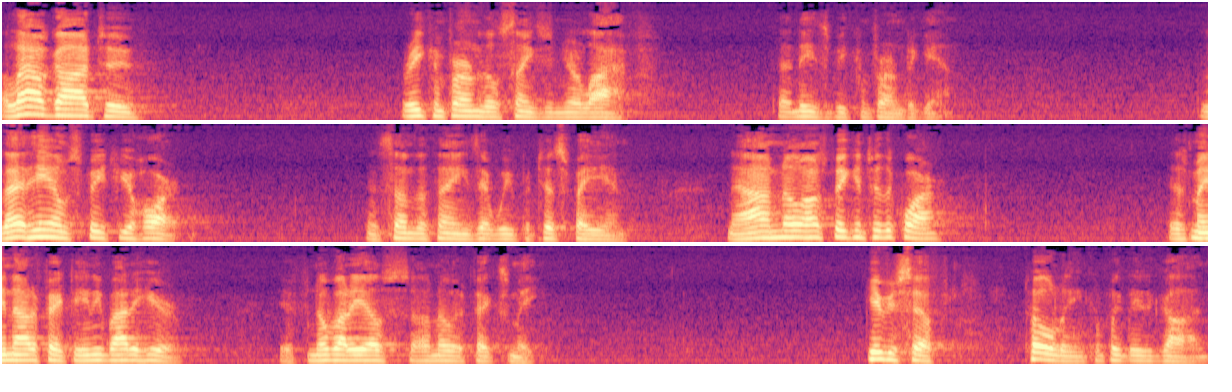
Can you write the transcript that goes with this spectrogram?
Allow God to reconfirm those things in your life that needs to be confirmed again. Let Him speak to your heart and some of the things that we participate in. Now I know I'm speaking to the choir. This may not affect anybody here. If nobody else, I know it affects me. Give yourself totally and completely to God.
